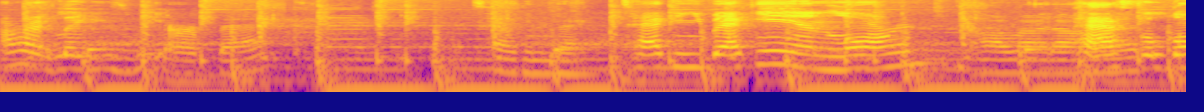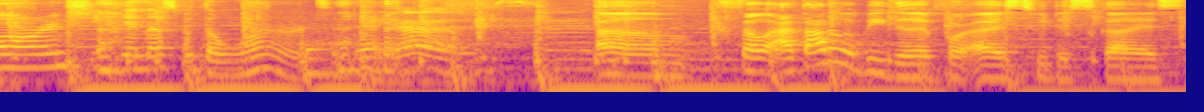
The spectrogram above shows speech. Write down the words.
All right, ladies, we are back. Tagging back, tagging you back in, Lauren. All right, all Pastor Lauren, she getting us with the word today. Yes. Um, so I thought it would be good for us to discuss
